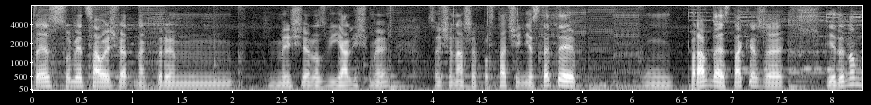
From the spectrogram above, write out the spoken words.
to jest sobie cały świat, na którym my się rozwijaliśmy. W sensie nasze postaci. Niestety, mm, prawda jest taka, że jedyną,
